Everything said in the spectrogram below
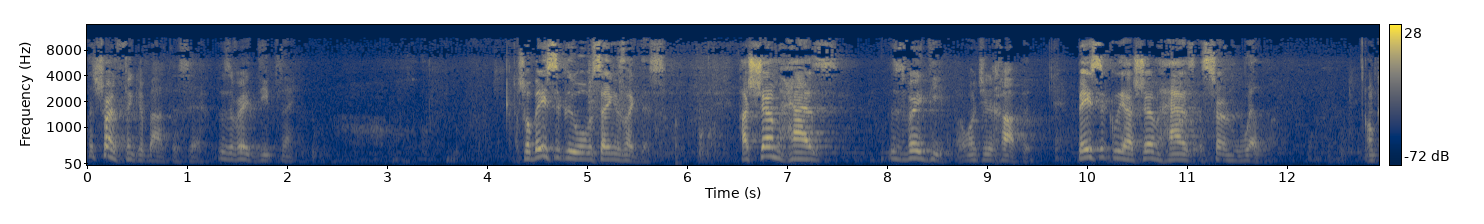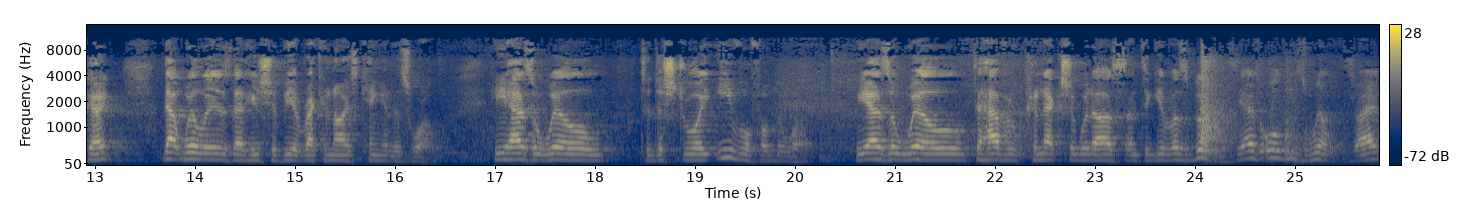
let's try to think about this here. This is a very deep thing. So basically what we're saying is like this. Hashem has, this is very deep, I want you to chop it. Basically Hashem has a certain will. Okay? That will is that he should be a recognized king in this world. He has a will to destroy evil from the world. He has a will to have a connection with us and to give us goodness. He has all these wills, right?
